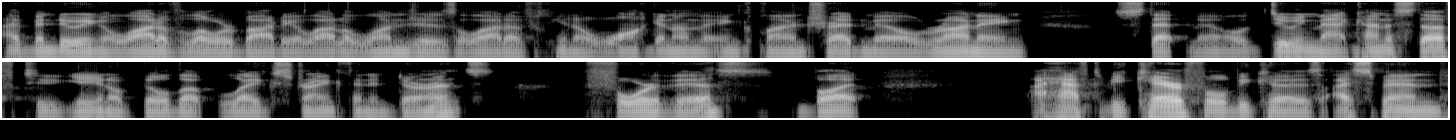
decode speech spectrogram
I've been doing a lot of lower body, a lot of lunges, a lot of you know walking on the incline treadmill, running step mill, doing that kind of stuff to, you know, build up leg strength and endurance for this. But I have to be careful because I spend,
